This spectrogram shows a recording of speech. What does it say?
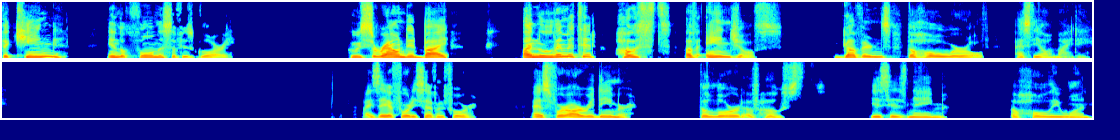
the King in the fullness of his glory, who's surrounded by unlimited hosts of angels governs the whole world as the Almighty. Isaiah 47 4. As for our Redeemer, the Lord of hosts is his name, the Holy One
